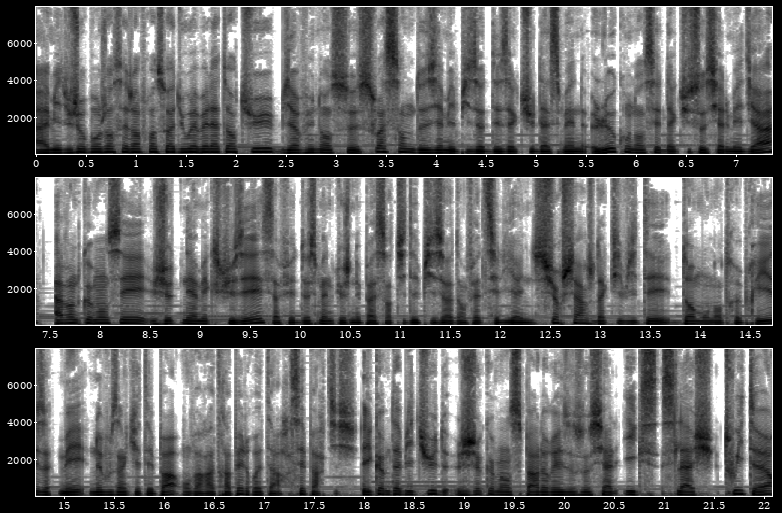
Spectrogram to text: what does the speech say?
Amis du jour, bonjour, c'est Jean-François du Web et la Tortue. Bienvenue dans ce 62e épisode des Actus de la semaine, le condensé de l'actu social média. Avant de commencer, je tenais à m'excuser, ça fait deux semaines que je n'ai pas sorti d'épisode. En fait, c'est lié à une surcharge d'activité dans mon entreprise, mais ne vous inquiétez pas, on va rattraper le retard. C'est parti. Et comme d'habitude, je commence par le réseau social X slash Twitter.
